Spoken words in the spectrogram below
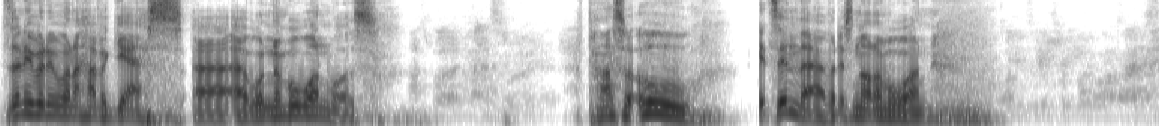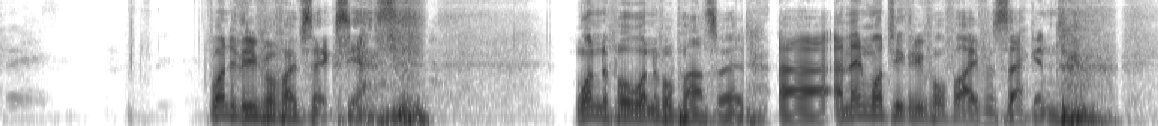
Does anybody want to have a guess uh, uh, what number one was? Password. Password. Oh, it's in there, but it's not number one. One, two, three, four, five, six. Yes. wonderful, wonderful password. Uh, and then one, two, three, four, five was second.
